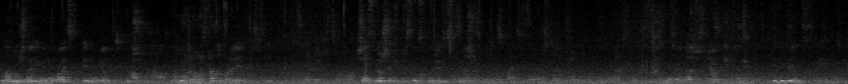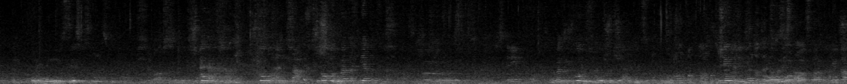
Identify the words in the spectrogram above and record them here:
Нам нужно именовать элемент текущий. А можно мы сразу параллельно Сейчас Леша не присутствует, подождите. Элемент. Проименуй здесь, если не Что, что, что он в этот метод в, в этот блок Он, он получает элемент вот этого листа.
